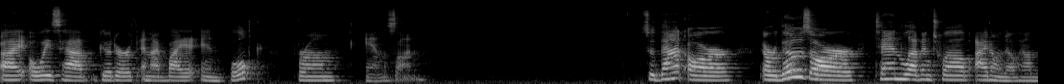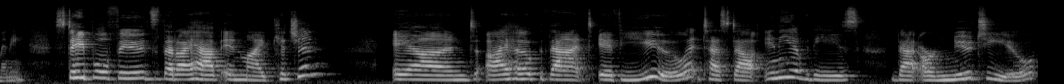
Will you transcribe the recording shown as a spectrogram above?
I always have Good Earth and I buy it in bulk from Amazon. So that are or those are 10, 11, 12, I don't know how many staple foods that I have in my kitchen. And I hope that if you test out any of these that are new to you,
